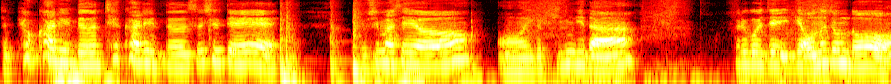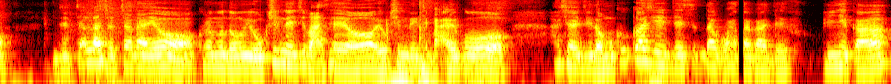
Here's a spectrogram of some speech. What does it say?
평칼이든 채칼이든 쓰실 때 조심하세요. 어, 이거 빕니다. 그리고 이제 이게 어느 정도 이제 잘라졌잖아요. 그러면 너무 욕심내지 마세요. 욕심내지 말고 하셔야지 너무 끝까지 이제 쓴다고 하다가 이제 비니까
